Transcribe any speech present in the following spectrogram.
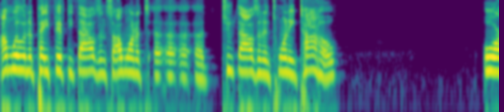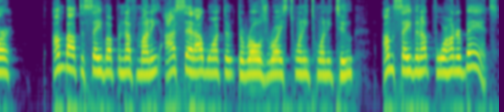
I'm willing to pay 50,000 so I want a, a, a, a 2020 Tahoe or I'm about to save up enough money. I said I want the, the Rolls Royce 2022. I'm saving up 400 bands.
